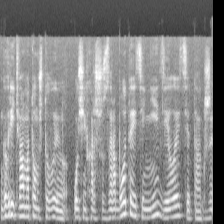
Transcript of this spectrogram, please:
говорить вам о том, что вы очень хорошо заработаете, не делайте так же.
